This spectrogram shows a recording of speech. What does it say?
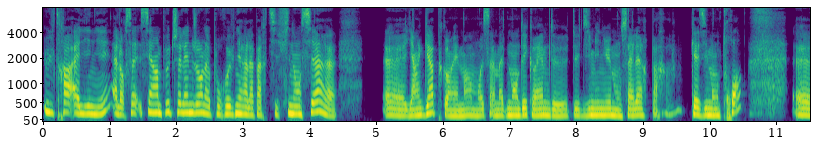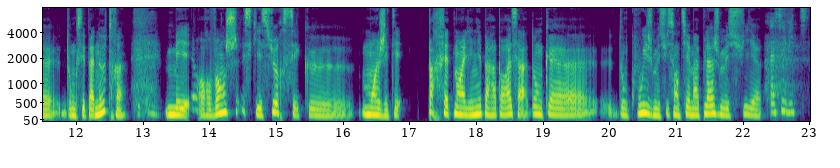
ultra alignée. Alors c'est un peu challengeant là pour revenir à la partie financière. Euh, il y a un gap quand même. Hein. Moi, ça m'a demandé quand même de, diminuer mon salaire par quasiment trois. Euh, donc c'est pas neutre. Mais en revanche, ce qui est sûr, c'est que moi j'étais parfaitement alignée par rapport à ça. Donc, euh, donc oui, je me suis sentie à ma place, je me suis... Euh, Assez vite.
